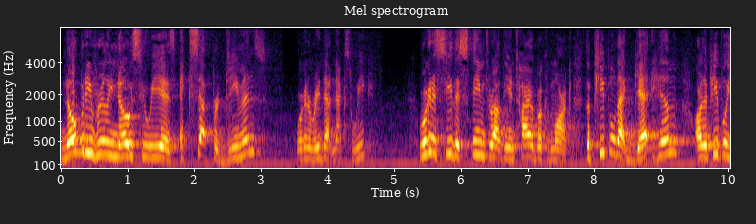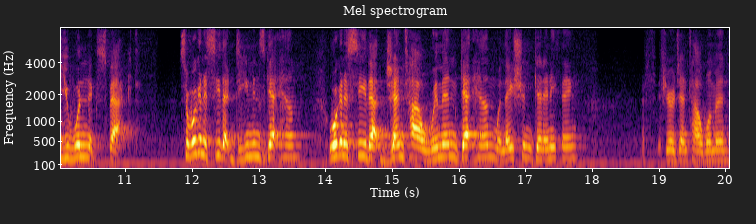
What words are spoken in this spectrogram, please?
nobody really knows who he is except for demons. We're going to read that next week. We're going to see this theme throughout the entire book of Mark. The people that get him are the people you wouldn't expect. So we're going to see that demons get him. We're going to see that Gentile women get him when they shouldn't get anything. If, if you're a Gentile woman,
